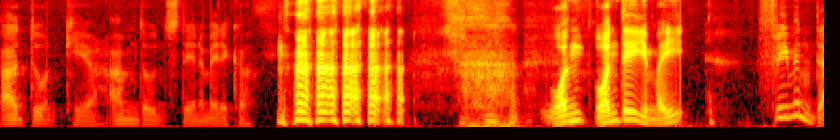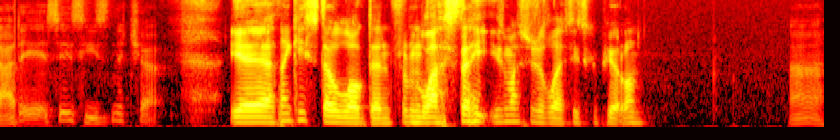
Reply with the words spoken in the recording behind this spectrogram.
I don't care. I don't stay in America. one one day you might. Freeman Daddy, it says he's in the chat. Yeah, I think he's still logged in from last night. He must have just left his computer on. Ah,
